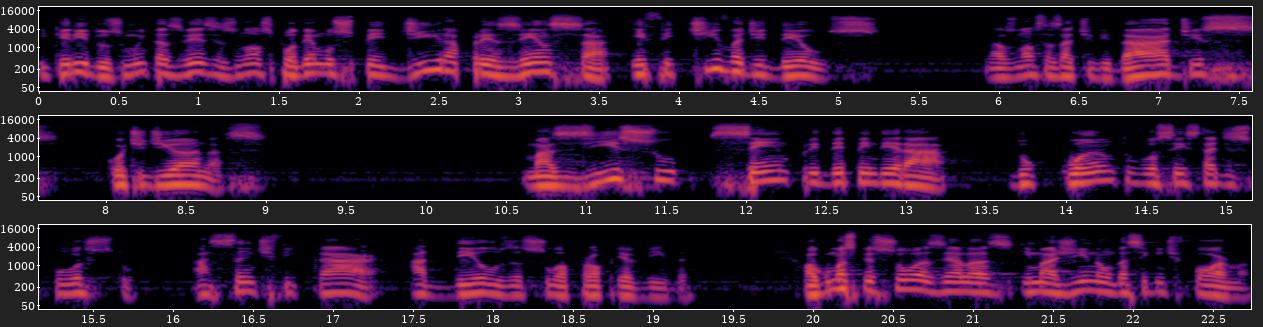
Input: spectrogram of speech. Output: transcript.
E queridos, muitas vezes nós podemos pedir a presença efetiva de Deus nas nossas atividades cotidianas, mas isso sempre dependerá do quanto você está disposto a santificar a Deus a sua própria vida. Algumas pessoas elas imaginam da seguinte forma:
